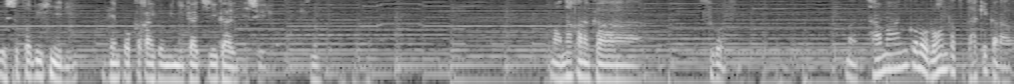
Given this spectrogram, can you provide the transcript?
後ろ飛びひねり、前方抱え込み2回宙返りで終了とかですね。まあなかなか、すごいですね。まあたまにこのロンダートだけから、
